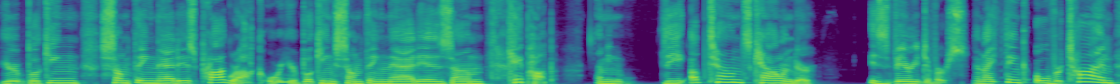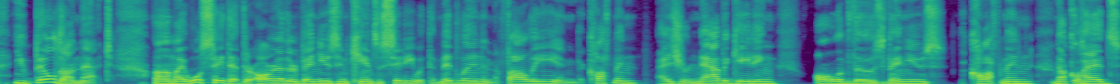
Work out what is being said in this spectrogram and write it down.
you're booking something that is prog rock or you're booking something that is um, K-pop. I mean, the Uptown's calendar is very diverse. And I think over time, you build on that. Um, I will say that there are other venues in Kansas City with the Midland and the Folly and the Kauffman. As you're navigating all of those venues, the Kauffman, Knuckleheads,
